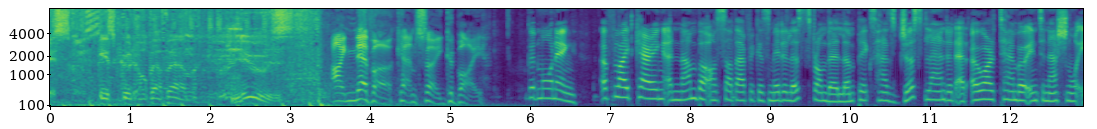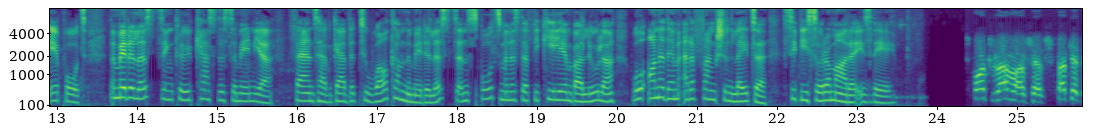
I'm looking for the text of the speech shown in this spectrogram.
This is Good Hope FM News. I never can say goodbye. Good morning. A flight carrying a number of South Africa's medalists from the Olympics has just landed at OR Tambo International Airport. The medalists include Caster Semenya. Fans have gathered to welcome the medalists, and Sports Minister Fikile Mbalula will honor them at a function later. Sipiso Ramada is there. Sports lovers have started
